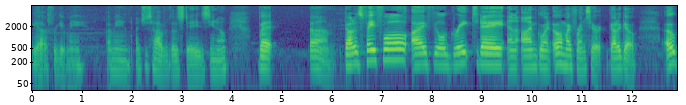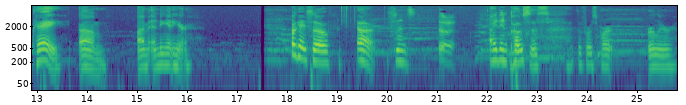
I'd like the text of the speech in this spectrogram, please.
yeah, forgive me. I mean, I just have those days, you know. But um, God is faithful. I feel great today, and I'm going, oh, my friend's here. Gotta go. Okay, um, I'm ending it here. Okay, so uh, since uh, I didn't post this, the first part earlier,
